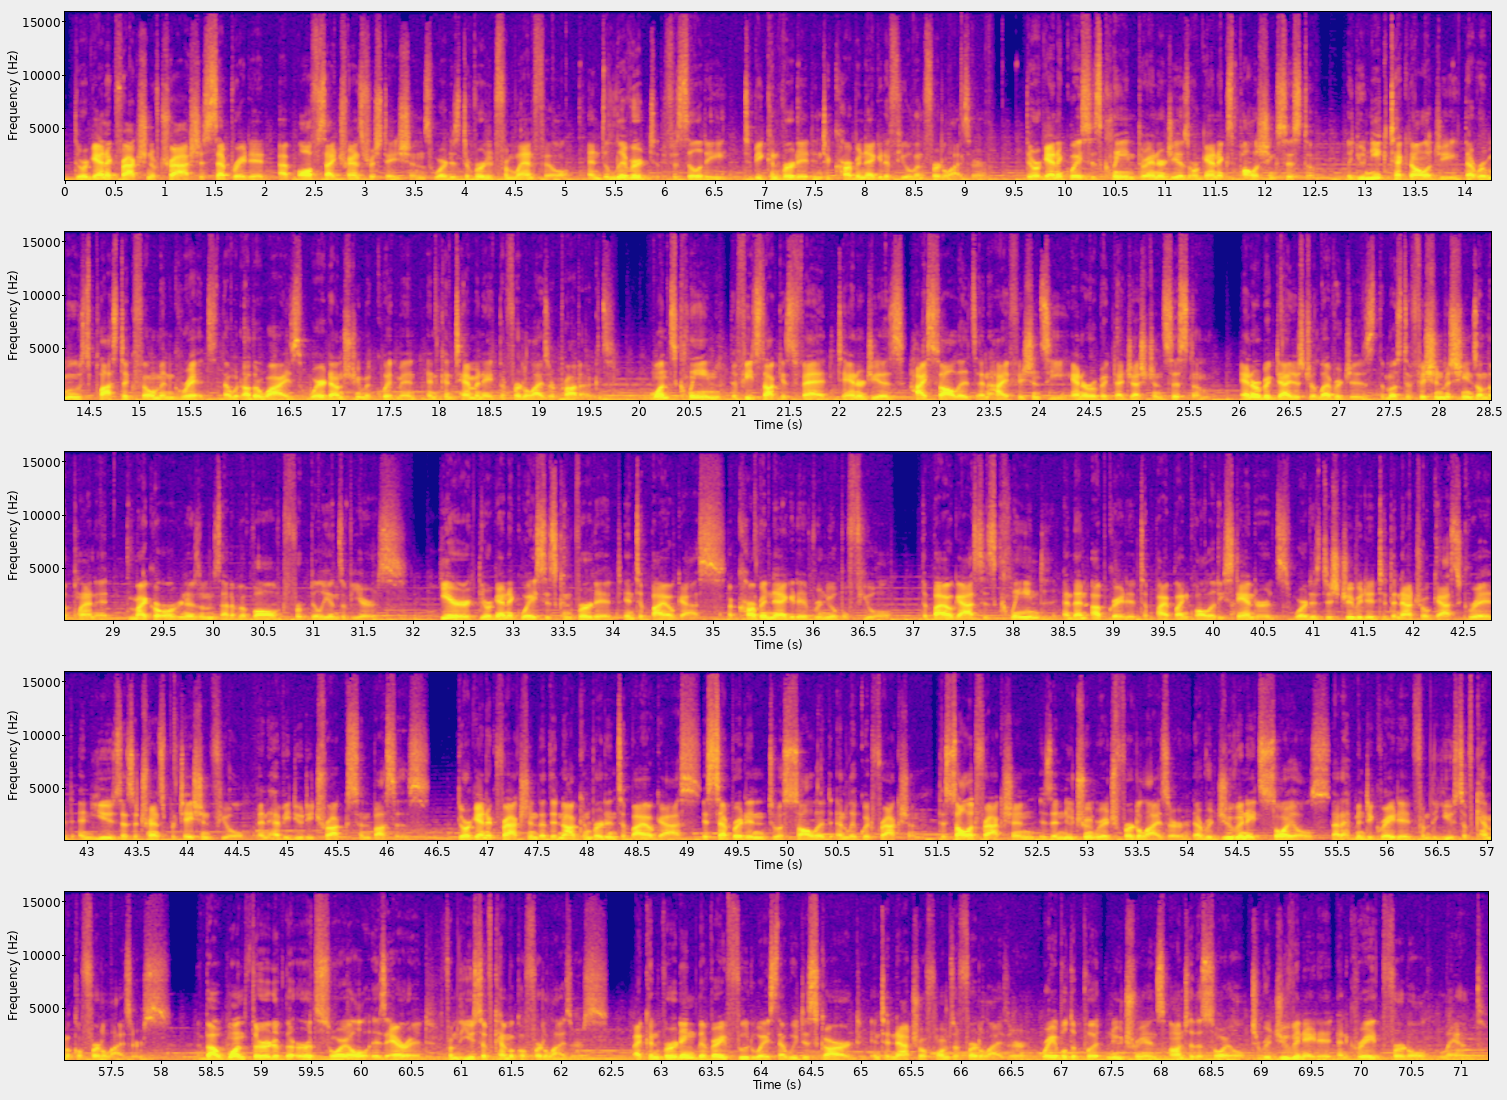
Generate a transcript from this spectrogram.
The organic fraction of trash is separated at off-site transfer stations where it is diverted from landfill and delivered to the facility to be converted into carbon-negative fuel and fertilizer. The organic waste is cleaned through Anaergia's organics polishing system, a unique technology that removes plastic film and grit that would otherwise wear downstream equipment and contaminate the fertilizer product. Once clean, the feedstock is fed to Anaergia's high solids and high efficiency anaerobic digestion system. Anaerobic digester leverages the most efficient machines on the planet, microorganisms that have evolved for billions of years. Here, the organic waste is converted into biogas, a carbon-negative renewable fuel. The biogas is cleaned and then upgraded to pipeline quality standards, where it is distributed to the natural gas grid and used as a transportation fuel in heavy-duty trucks and buses. The organic fraction that did not convert into biogas is separated into a solid and liquid fraction. The solid fraction is a nutrient-rich fertilizer that rejuvenates soils that have been degraded from the use of chemical fertilizers. About one third of the Earth's soil is arid from the use of chemical fertilizers. By converting the very food waste that we discard into natural forms of fertilizer, we're able to put nutrients onto the soil to rejuvenate it and create fertile land.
